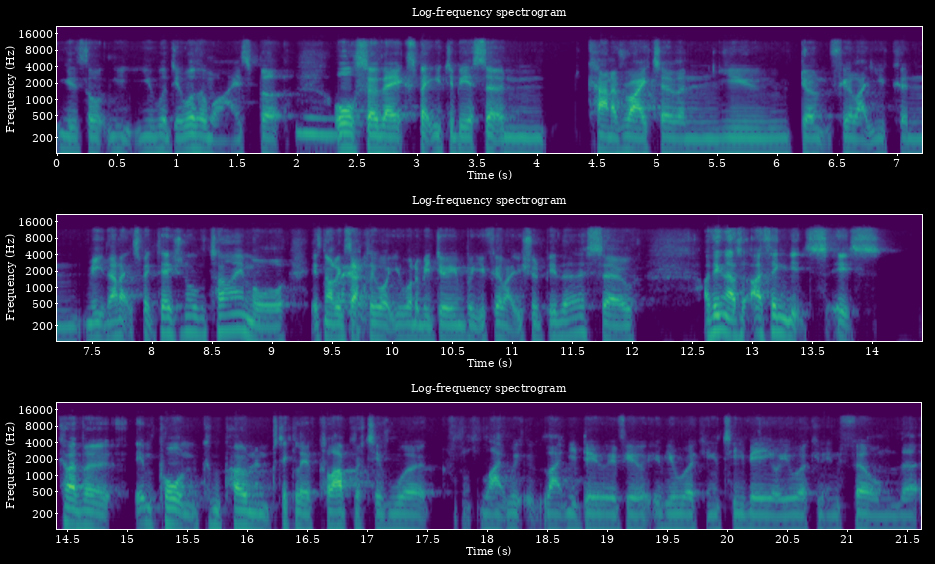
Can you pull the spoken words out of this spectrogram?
you thought you would do otherwise. But mm. also, they expect you to be a certain kind of writer, and you don't feel like you can meet that expectation all the time, or it's not exactly what you want to be doing, but you feel like you should be there. So, I think that's I think it's it's kind of an important component, particularly of collaborative work like we, like you do if you if you're working in TV or you're working in film that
